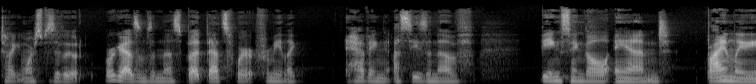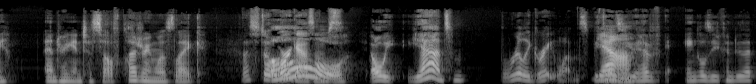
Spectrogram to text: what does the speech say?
talking more specifically about orgasms in this but that's where for me like having a season of being single and finally entering into self-pleasuring was like That's still oh, orgasms. oh, oh yeah and some really great ones because Yeah. you have angles you can do that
